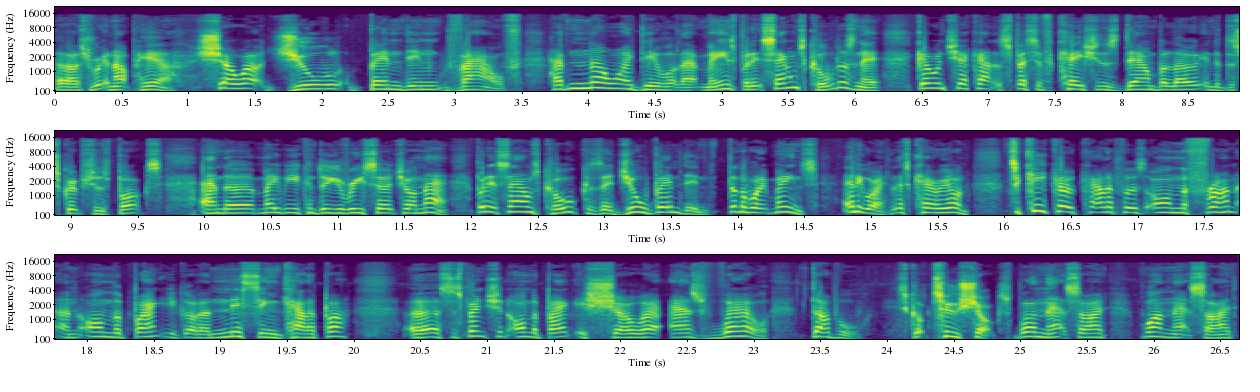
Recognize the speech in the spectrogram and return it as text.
Uh, it's written up here. Showa dual bending valve. Have no idea what that means, but it sounds cool, doesn't it? Go and check out the specifications down below in the descriptions box, and uh, maybe you can do your research on that. But it sounds cool because they're dual bending. Don't know what it means. Anyway, let's carry on. Tokico calipers on the front and on the back. You've got a Nissin caliper. Uh, suspension on the back is Showa as well. Double it's got two shocks, one that side, one that side,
